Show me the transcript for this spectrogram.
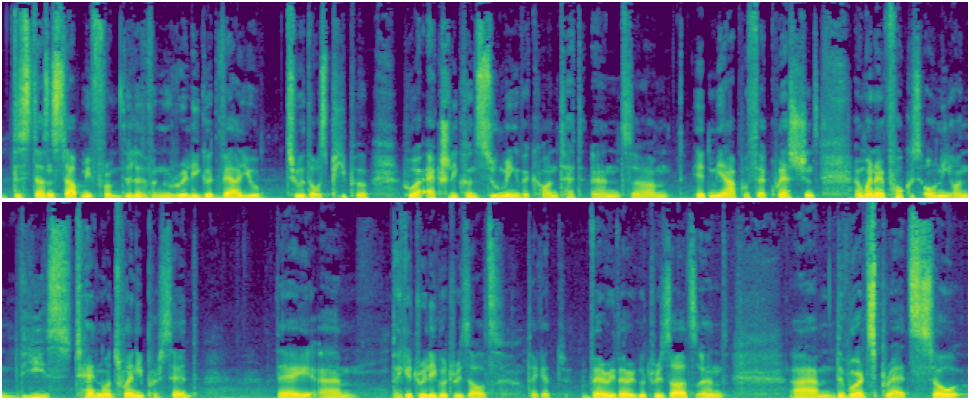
this doesn't stop me from delivering really good value to those people who are actually consuming the content and um, hit me up with their questions. And when I focus only on these ten or twenty percent, they um, they get really good results. They get very very good results and um, the word spreads, so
